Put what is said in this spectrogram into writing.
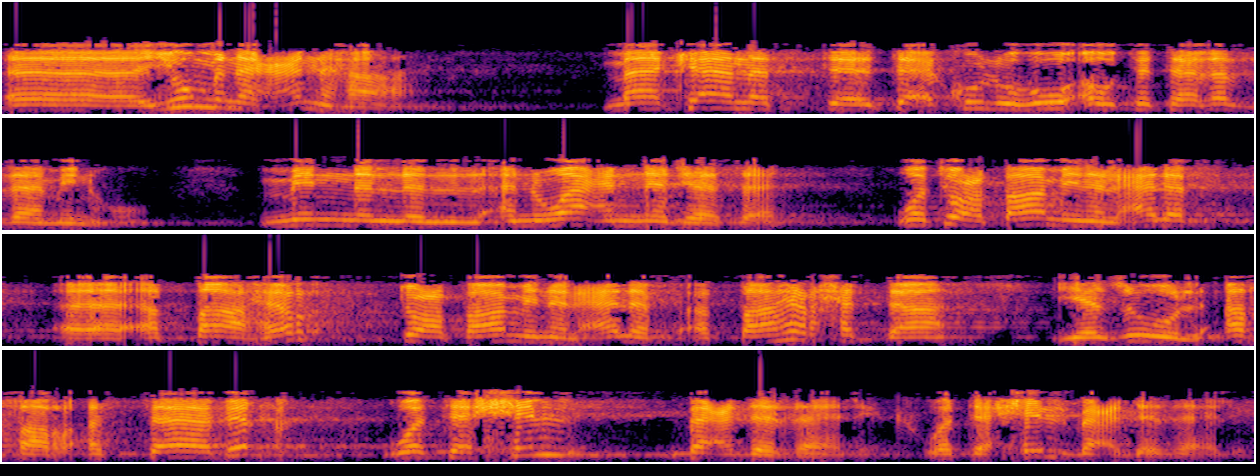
آه، يمنع عنها ما كانت تأكله أو تتغذى منه من الأنواع النجاسات وتعطى من العلف آه، الطاهر تعطى من العلف الطاهر حتى يزول أثر السابق وتحل بعد ذلك وتحل بعد ذلك.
